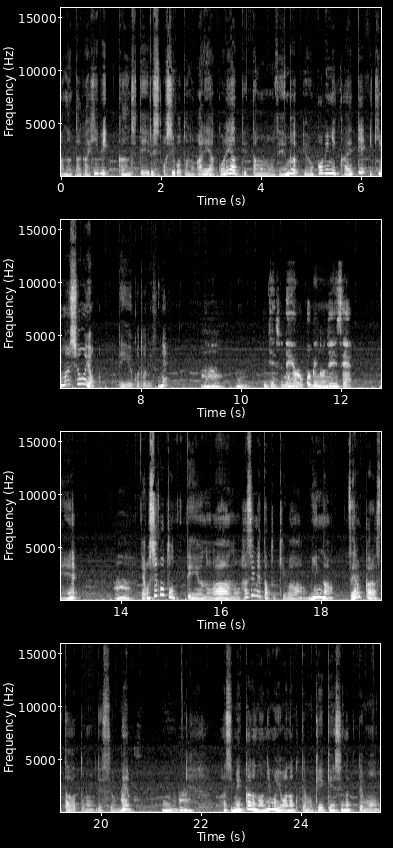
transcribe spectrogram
ああなたが日々感じているお仕事のあれやこれやっていったものを全部喜びに変えていきましょうよ。っていうことですね。うん。うん、ですね、喜びの人生。ね。うん、でお仕事っていうのはあの始めた時はみんなゼロからスタートですよね。うん。うん、初めから何も言わなくても経験しなくても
